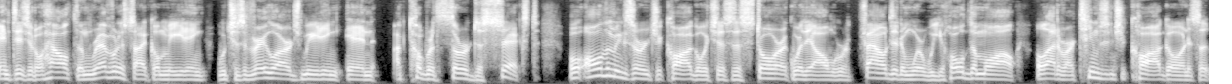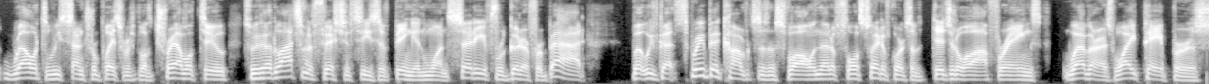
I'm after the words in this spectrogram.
and Digital Health and Revenue Cycle meeting, which is a very large meeting in October 3rd to 6th. Well, all the meetings are in Chicago, which is historic, where they all were founded and where we hold them all. A lot of our teams in Chicago, and it's a relatively central place for people to travel to. So we've had lots of efficiencies of being in one city, for good or for bad. But we've got three big conferences this fall, and then a full slate, of course, of digital offerings, webinars, white papers,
